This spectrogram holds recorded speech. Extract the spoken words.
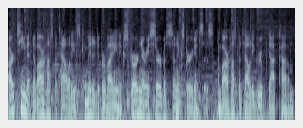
our team at Navarre Hospitality is committed to providing extraordinary service and experiences. NavarreHospitalityGroup.com.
